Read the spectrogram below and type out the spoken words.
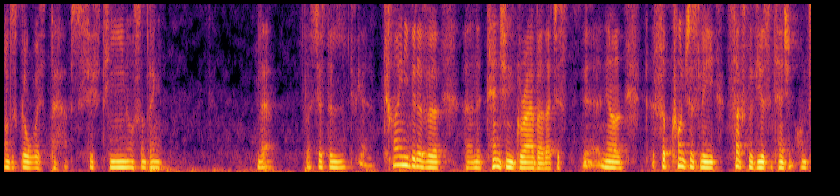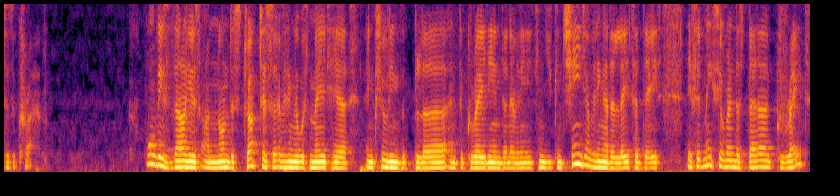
I'll just go with perhaps 15 or something. There. That's just a, a tiny bit of a, an attention grabber that just you know subconsciously sucks the viewer's attention onto the crab. All these values are non-destructive, so everything that we've made here, including the blur and the gradient and everything, you can you can change everything at a later date. If it makes your renders better, great.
